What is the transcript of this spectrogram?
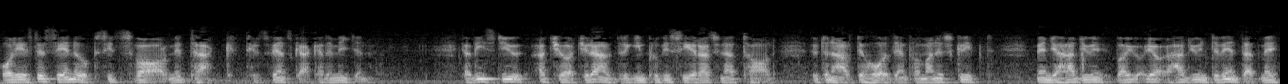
och läste sen upp sitt svar med tack till Svenska Akademien. Jag visste ju att Churchill aldrig improviserar sina tal utan alltid håller dem från manuskript. Men jag hade, ju, jag hade ju inte väntat mig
